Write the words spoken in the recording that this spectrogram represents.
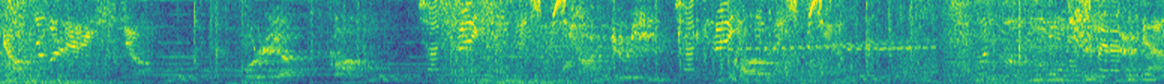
좌표를 입력하십시오. 좌표를 입력하십시오. 본부 지시 바랍니다.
